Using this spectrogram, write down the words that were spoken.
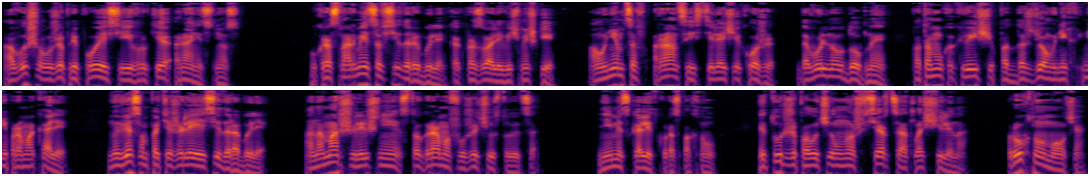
а вышел уже при поясе и в руке ранец нес. У красноармейцев сидоры были, как прозвали вещмешки, а у немцев ранцы из телячьей кожи, довольно удобные, потому как вещи под дождем в них не промокали, но весом потяжелее сидора были, а на марше лишние 100 граммов уже чувствуются. Немец калитку распахнул. И тут же получил нож в сердце от Лощилина. Рухнул молча.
